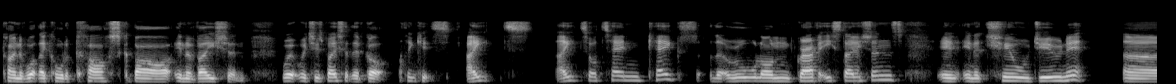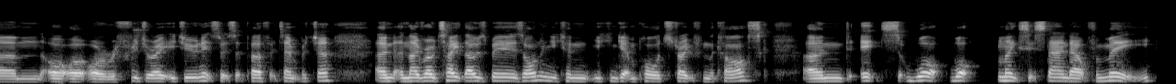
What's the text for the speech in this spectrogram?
kind of what they call a cask bar innovation, whi- which is basically they've got I think it's eight eight or ten kegs that are all on gravity stations in in a chilled unit. Um, or, or, or a refrigerated unit, so it's at perfect temperature, and and they rotate those beers on, and you can you can get them poured straight from the cask, and it's what what makes it stand out for me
